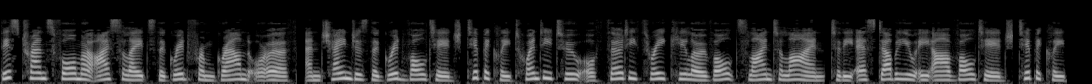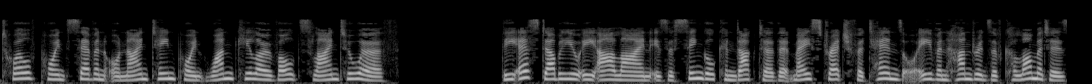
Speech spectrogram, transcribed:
This transformer isolates the grid from ground or earth, and changes the grid voltage typically 22 or 33 kV line to line to the SWER voltage typically 12.7 or 19.1 kV line to earth. The SWER line is a single conductor that may stretch for tens or even hundreds of kilometers,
